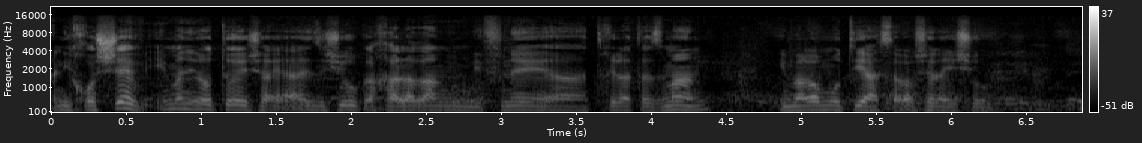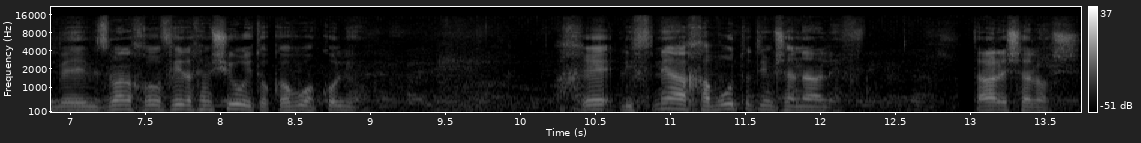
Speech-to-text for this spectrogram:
אני חושב, אם אני לא טועה, שהיה איזה שיעור ככה על הר"מים לפני תחילת הזמן, עם הרב מוטיאס, הרב של היישוב. בזמן החורף יהיה לכם שיעור איתו, קבוע, כל יום. אחרי, לפני החברותות עם שנה א', עשרה לשלוש.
